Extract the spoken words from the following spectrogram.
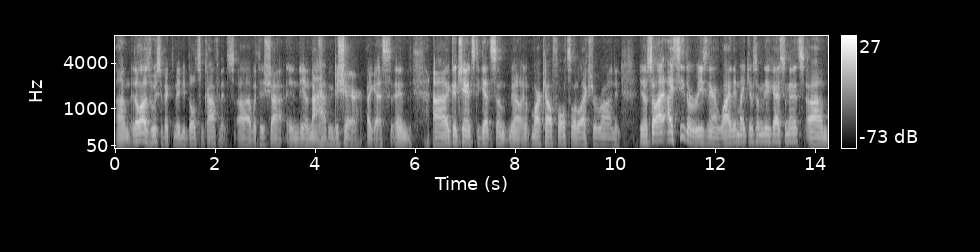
Um, it allows Vucevic to maybe build some confidence uh, with his shot and you know not having to share, I guess, and uh, a good chance to get some you know Markelle Fultz a little extra run and you know, so I, I see the reasoning on why they might give some of these guys some minutes. Um,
